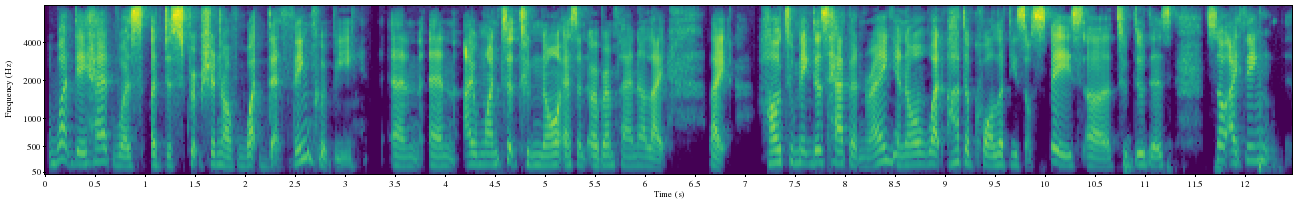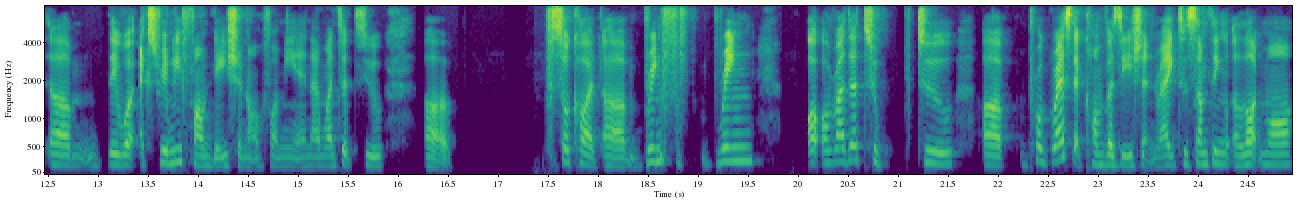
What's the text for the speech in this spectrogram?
what they had was a description of what that thing could be and and i wanted to know as an urban planner like like how to make this happen right? You know what are the qualities of space uh, to do this? So i think um, they were extremely foundational for me and i wanted to uh, so-called um, bring bring or, or, rather to to uh, progress that conversation right to something a lot more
